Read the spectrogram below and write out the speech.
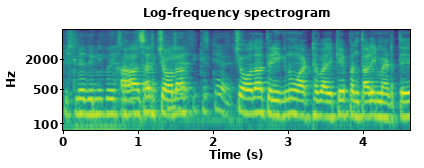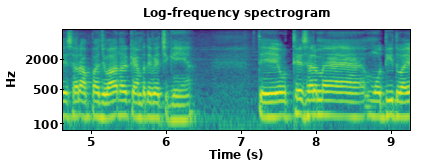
ਪਿਛਲੇ ਦਿਨ ਹੀ ਕੋਈ ਹਾਂ ਸਰ 14 ਕਿੱਥੇ ਹੋਇਆ 14 ਤਰੀਕ ਨੂੰ 8:45 ਮਿੰਟ ਤੇ ਸਰ ਆਪਾਂ ਜਵਾਹਰਨਰ ਕੈਂਪ ਦੇ ਵਿੱਚ ਗਏ ਆ ਤੇ ਉੱਥੇ ਸਰ ਮੈਂ ਮੋਦੀ ਦਵਾਈ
